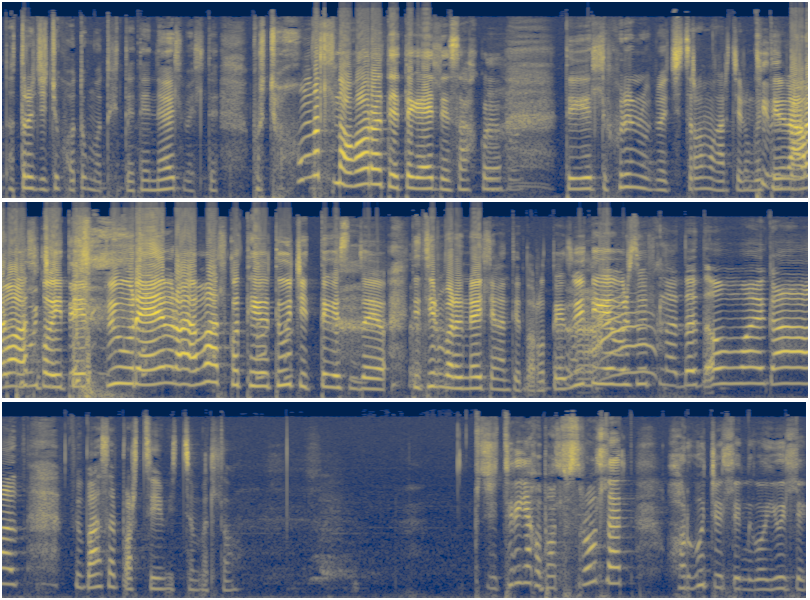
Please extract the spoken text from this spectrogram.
Дотроо жижиг ходог модогтай тэгээ 0 мэлтэй. Бүр чухамл ногоороод байдаг айлээс аахгүй юу. Тэгэл өхрийн нүд мэж цэцэргэн гарч ирэнгүүт Тэр тэр дараа амаалгүй түүж дээ. Би бүр амар амаалгүй тэг түүж иддэг гэсэн заяо. Тэг тэр баг 0-ын тэнд ургадаг. Би тэгээ бүр сүлд надад oh my god. Би басар борцсон юм ицсэн болов. тэрийг яг боловсруулад хоргоожүүлээ нөгөө юу лээ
